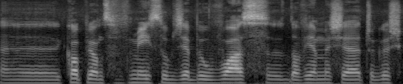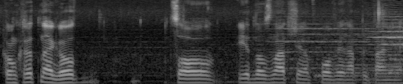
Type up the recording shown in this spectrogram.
e, kopiąc w miejscu, gdzie był włas, dowiemy się czegoś konkretnego, co jednoznacznie odpowie na pytanie,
